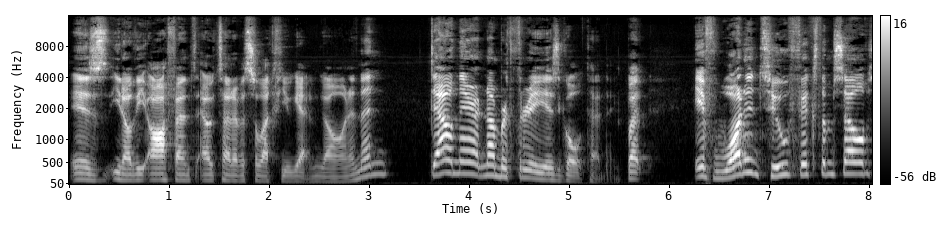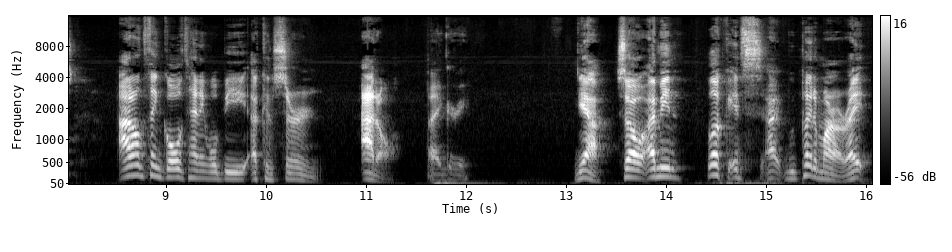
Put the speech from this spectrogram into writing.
is you know the offense outside of a select few getting going, and then down there at number three is goaltending. But if one and two fix themselves, I don't think goaltending will be a concern at all. I agree. Yeah. So I mean, look, it's I, we play tomorrow, right?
